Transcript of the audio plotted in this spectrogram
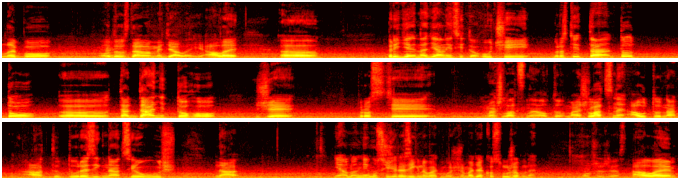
lebo odovzdávame ďalej. Ale uh, príde na diálnici to hučí, proste tá, to, to, uh, tá daň toho, že proste Máš lacné auto? máš lacné auto na, a tú, tú rezignáciu už na... Nie, áno, nemusíš rezignovať, môžeš mať ako služobné. Môžeš, jasne. Ale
